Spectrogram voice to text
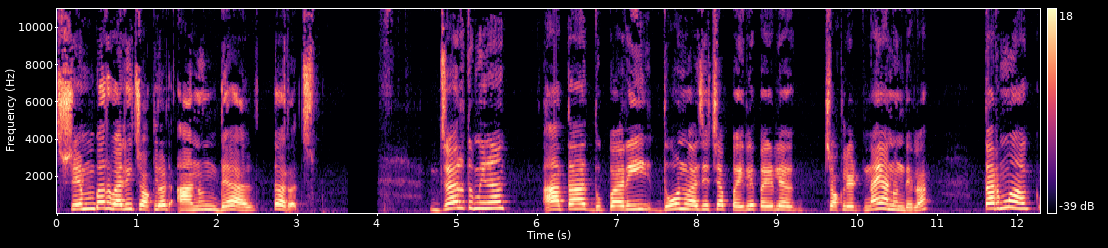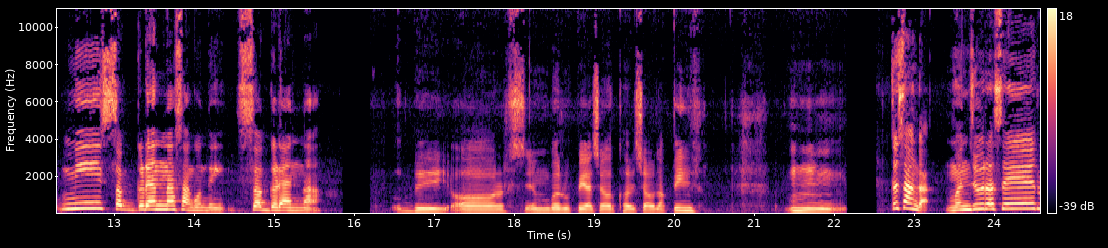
शंभरवाली चॉकलेट आणून द्याल तरच. जर तुम्ही ना आता दुपारी दोन वाजेच्या पहिले पहिले चॉकलेट नाही आणून दिला तर मग मी सगळ्यांना सांगून देईन. सगळ्यांना. बी और शंभर रुपयाच्यावर खर्चावं लागतील. तर सांगा. मंजूर असेल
